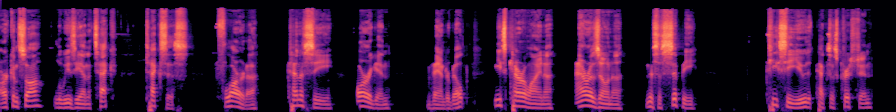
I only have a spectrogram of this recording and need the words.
Arkansas, Louisiana Tech, Texas, Florida, Tennessee, Oregon, Vanderbilt, East Carolina, Arizona, Mississippi, TCU, the Texas Christian,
